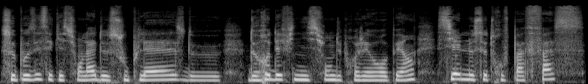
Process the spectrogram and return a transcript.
se poser ces questions-là de souplesse, de, de redéfinition du projet européen, si elles ne se trouvent pas face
